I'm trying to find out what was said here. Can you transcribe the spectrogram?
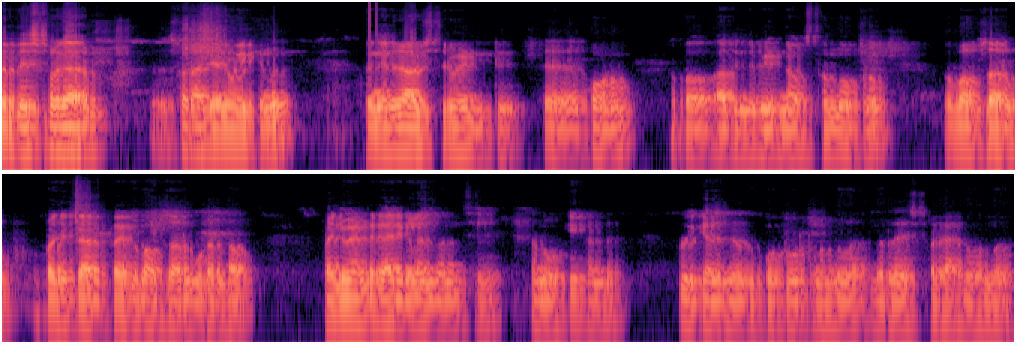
നിർദ്ദേശപ്രകാരം സ്വരാജ്യം വിളിക്കുന്നത്. ഇങ്ങനെ ഒരു ആവശ്യത്തിന് വേണ്ടിയിട്ട് പോകണം അപ്പോൾ അതിന്റെ വീടിന്റെ അവസ്ഥ നോക്കണം. അപ്പോൾ ബാബു സാറും പ്രൊജക്ട് ഡയറക്ടറായിട്ട് ബാബു സാറും കൂടെ ഉണ്ടാവും. അപ്പം അതിന് വേണ്ട കാര്യങ്ങൾ എന്താണെന്ന് വെച്ചാൽ നോക്കി കണ്ട് പുള്ളിക്ക് അതിന് റിപ്പോർട്ട് കൊടുക്കണം എന്നുള്ള നിർദ്ദേശപ്രകാരം വന്നത്.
